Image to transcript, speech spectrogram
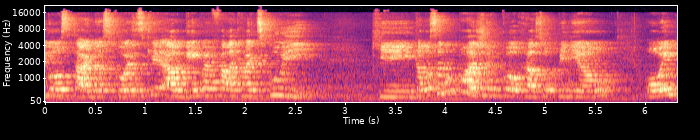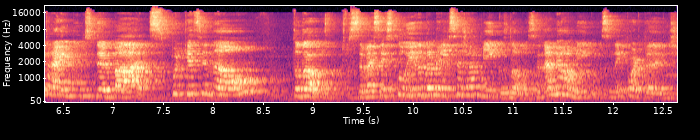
gostar das coisas que alguém vai falar que vai te excluir. Que, então você não pode colocar a sua opinião ou entrar em muitos debates, porque senão tudo, você vai ser excluído da minha lista de amigos. Não, você não é meu amigo, você não é importante.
